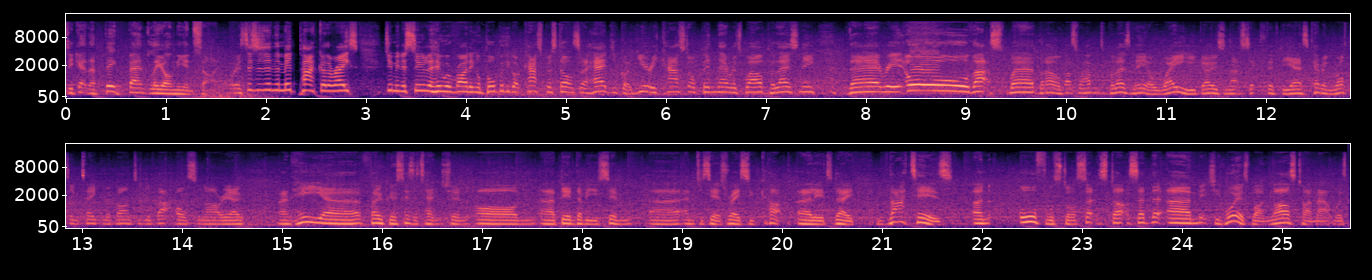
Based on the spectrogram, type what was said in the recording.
to get the big Bentley on the inside. Whereas this is in the mid-pack of the race. Jimmy Nasula, who we're riding on board with, you've got Casper Stolzer ahead, you've got Yuri Kastop in there as well, Polesny, there is, oh, that's where, oh, that's what happened to Polesny, away he goes in that 650S, Kevin Rotting taking advantage of that whole scenario, and he uh, focused his attention on uh, BMW Sim uh, MTCS Racing Cup earlier today. That is an awful start. Said that uh, Michi Hoyer's one last time out was,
